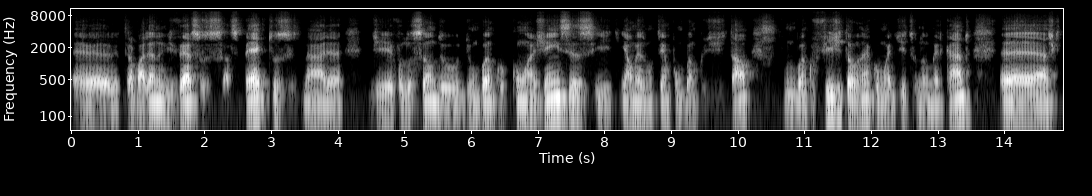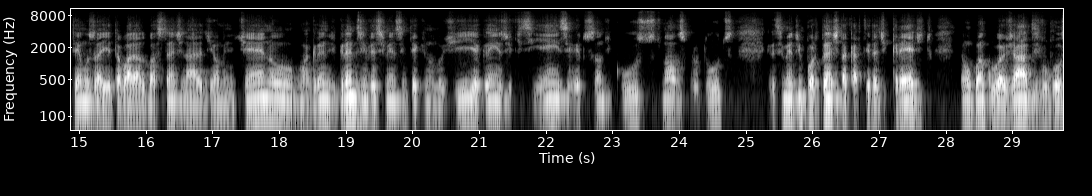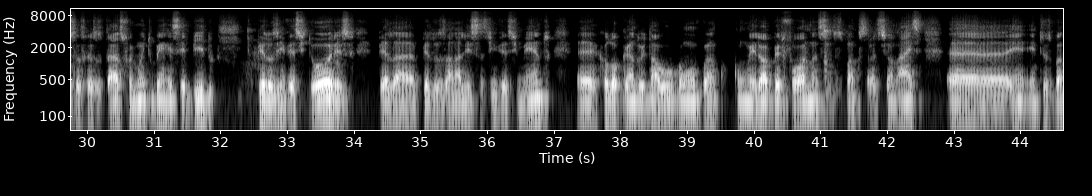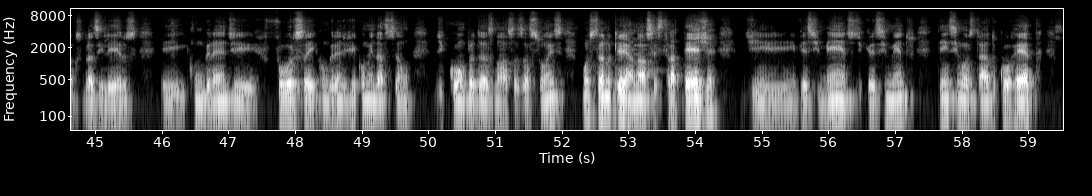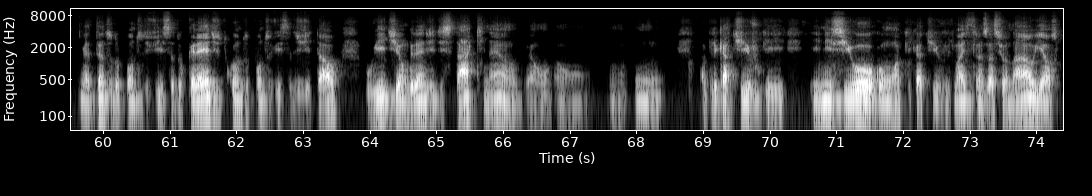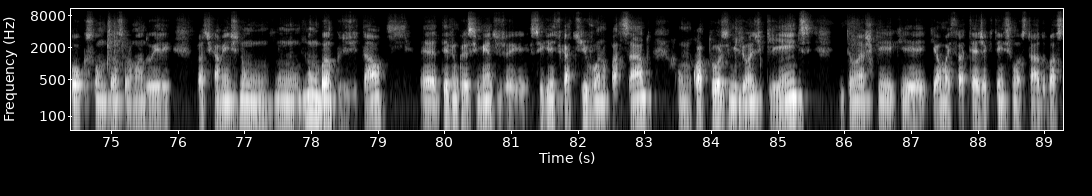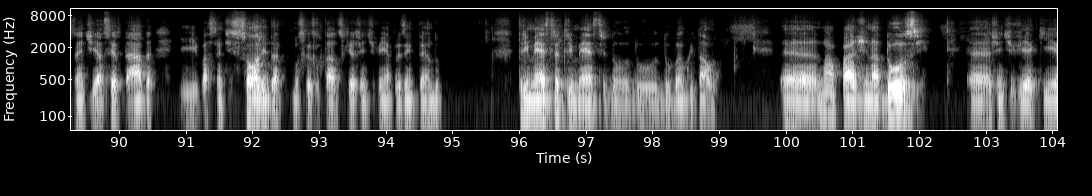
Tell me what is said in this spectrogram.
é, trabalhando em diversos aspectos na área de evolução do, de um banco com agências e, e, ao mesmo tempo, um banco digital, um banco digital, né, como é dito no mercado. É, acho que temos aí trabalhado bastante na área de omnichannel, uma grande, grandes investimentos em tecnologia, ganhos de eficiência, redução de custos, novos produtos, crescimento importante da carteira de crédito, Então, o banco já divulgou seus resultados, foi muito bem recebido pelos investidores, pela, pelos analistas de investimento, é, colocando o Itaú como o banco com melhor performance dos bancos tradicionais é, entre os bancos brasileiros e com grande força e com grande recomendação de compra das nossas ações, mostrando que a nossa estratégia de investimentos, de crescimento, tem se mostrado correta, tanto do ponto de vista do crédito quanto do ponto de vista digital. O IT é um grande destaque, né? é um, é um, um aplicativo que iniciou com um aplicativo mais transacional e aos poucos fomos transformando ele praticamente num, num, num banco digital. É, teve um crescimento significativo ano passado, com 14 milhões de clientes. Então, acho que, que, que, é uma estratégia que tem se mostrado bastante acertada e bastante sólida nos resultados que a gente vem apresentando trimestre a trimestre do, do, do Banco Itaú. É, na página 12, é, a gente vê aqui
